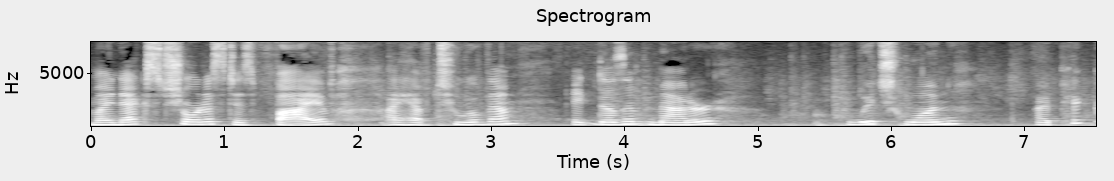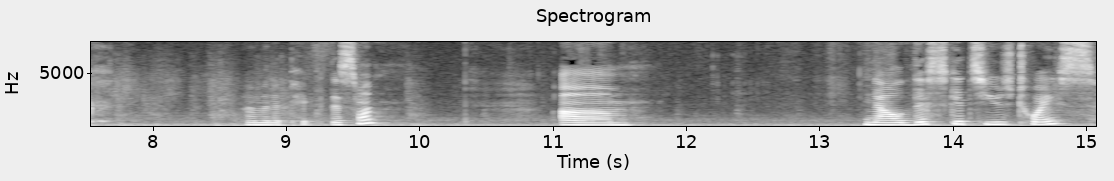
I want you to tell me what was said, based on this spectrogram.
My next shortest is five. I have two of them. It doesn't matter which one I pick. I'm gonna pick this one. Um, now this gets used twice.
